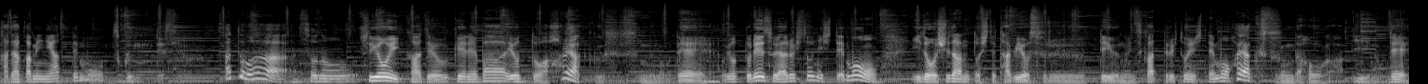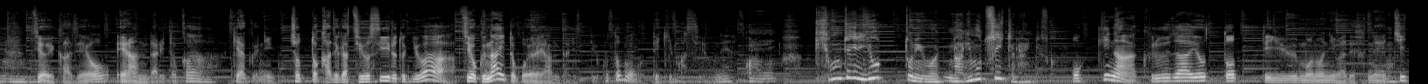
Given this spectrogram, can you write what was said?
風上にあっても着くんですよ。あとはその強い風を受ければヨットは早く進むのでヨットレースをやる人にしても移動手段として旅をするっていうのに使ってる人にしても早く進んだ方がいいのでうん強い風を選んだりとか逆にちょっと風が強すぎる時は強くないところを選んだりっていうこともできますよね。あの基本的にヨットには何もついてないんですか？大きなクルーザーヨットっていうものにはですねちっ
